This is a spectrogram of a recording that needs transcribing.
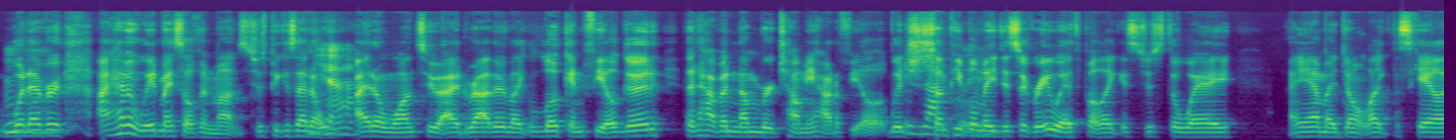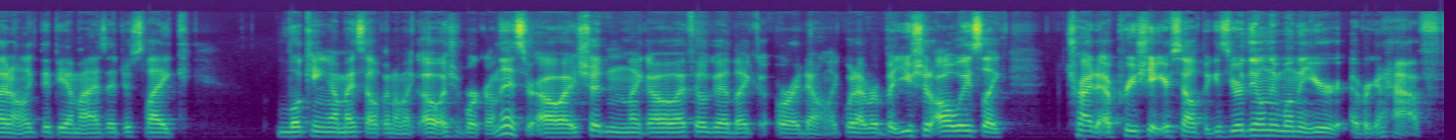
whatever. I haven't weighed myself in months just because I don't. Mm-hmm. Yeah. I don't want to. I'd rather like look and feel good than have a number tell me how to feel, which some people may disagree with, but like it's just the way I am. I don't like the scale. I don't like the BMIs. I just like looking at myself and I'm like, oh, I should work on this, or oh, I shouldn't. Like, oh, I feel good, like, or I don't, like, whatever. But you should always like try to appreciate yourself because you're the only one that you're ever gonna have.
